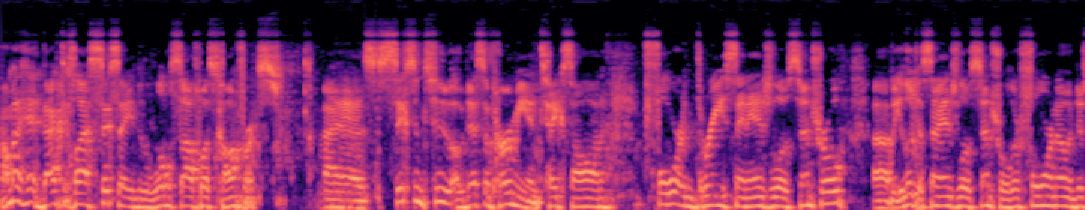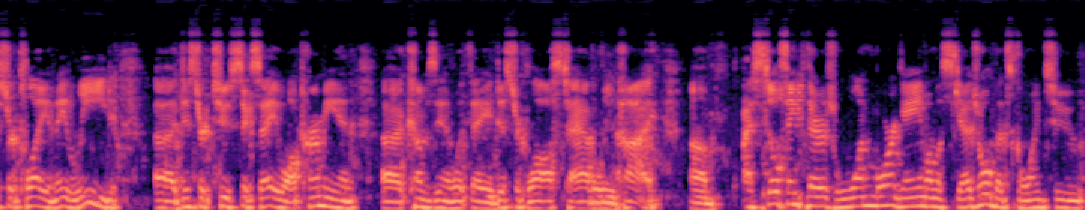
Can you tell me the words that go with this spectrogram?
I'm going to head back to Class 6A into the Little Southwest Conference. As six and two, Odessa Permian takes on four and three San Angelo Central. Uh, but you look at San Angelo Central; they're four and zero in district play, and they lead uh, District Two Six A, while Permian uh, comes in with a district loss to Abilene High. Um, I still think there's one more game on the schedule that's going to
